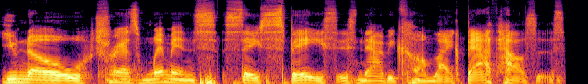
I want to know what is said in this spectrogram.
you know trans women's safe space is now become like bathhouses?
